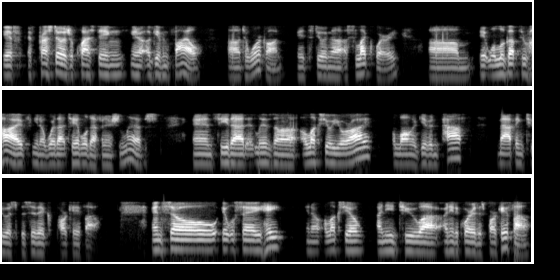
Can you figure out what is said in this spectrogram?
If, if Presto is requesting you know, a given file uh, to work on, it's doing a, a select query. Um, it will look up through Hive, you know, where that table definition lives, and see that it lives on a Alluxio URI along a given path, mapping to a specific Parquet file. And so it will say, hey, you know, Alluxio, I need to uh, I need to query this Parquet file.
